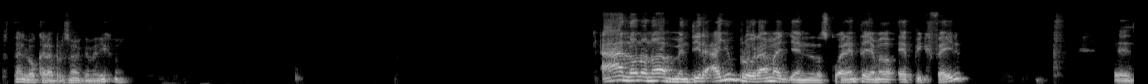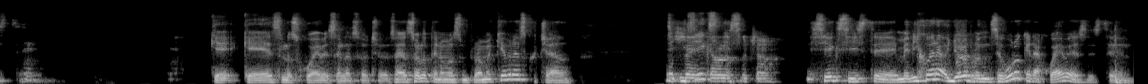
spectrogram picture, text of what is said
Está loca la persona que me dijo. Ah, no, no, no, mentira. Hay un programa en los 40 llamado Epic Fail. Este. Que, que es los jueves a las 8. O sea, solo tenemos un programa. ¿Qué habrá escuchado? No Sí, sé, sí que habrá existe. escuchado. Sí existe. Me dijo, era, yo le pregunté, seguro que era jueves. Este,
